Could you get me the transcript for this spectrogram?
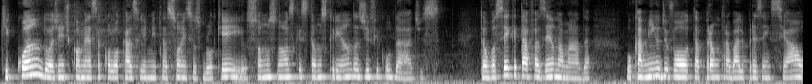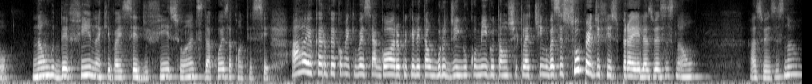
que quando a gente começa a colocar as limitações e os bloqueios, somos nós que estamos criando as dificuldades. Então, você que está fazendo, amada, o caminho de volta para um trabalho presencial, não defina que vai ser difícil antes da coisa acontecer. Ah, eu quero ver como é que vai ser agora, porque ele tá um grudinho comigo, tá um chicletinho, vai ser super difícil para ele. Às vezes não. Às vezes não.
